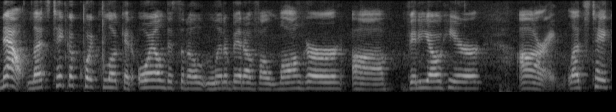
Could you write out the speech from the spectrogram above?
Now, let's take a quick look at oil. This is a little bit of a longer uh, video here. All right, let's take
